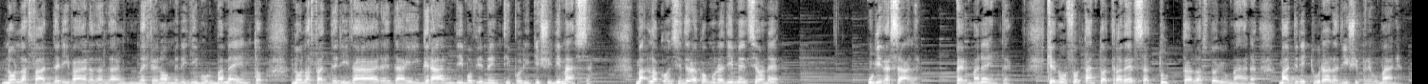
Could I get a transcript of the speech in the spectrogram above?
non la fa derivare dai fenomeni di inurbamento, non la fa derivare dai grandi movimenti politici di massa, ma la considera come una dimensione universale, permanente, che non soltanto attraversa tutta la storia umana, ma addirittura radici preumane.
